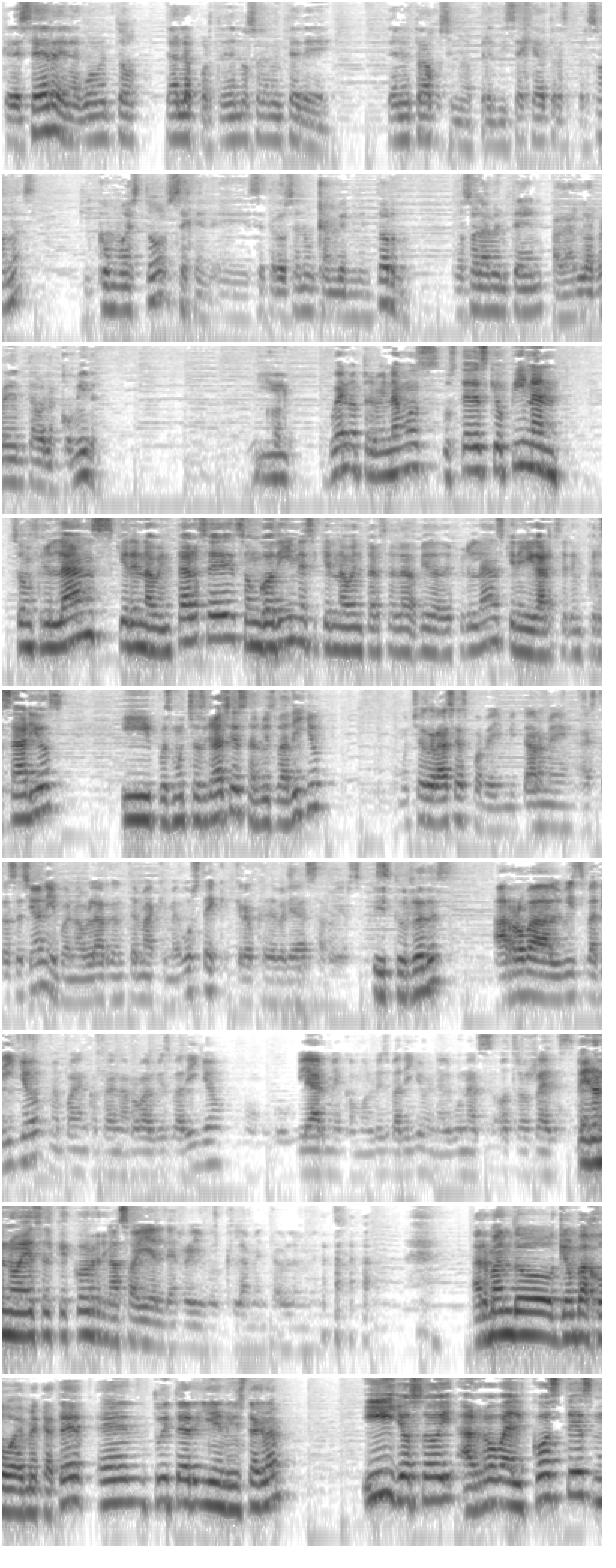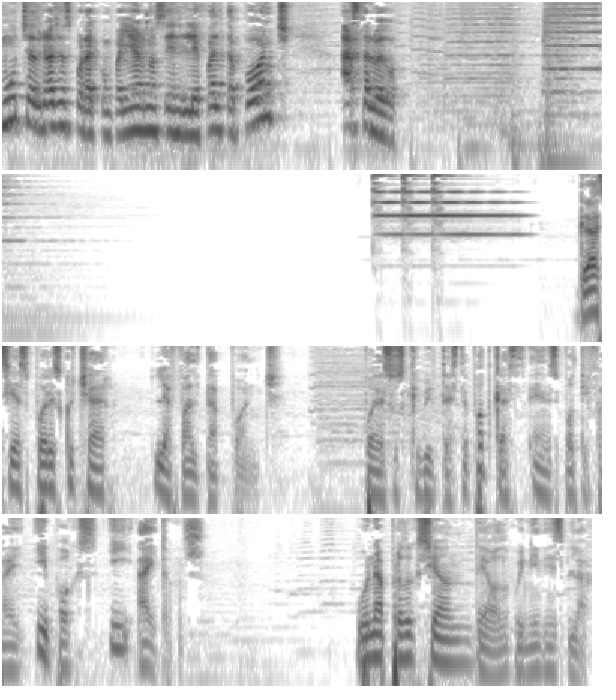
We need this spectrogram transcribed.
Crecer en algún momento, dar la oportunidad no solamente de tener trabajo, sino aprendizaje a otras personas y cómo esto se, eh, se traduce en un cambio en mi entorno, no solamente en pagar la renta o la comida. Y bueno, terminamos. ¿Ustedes qué opinan? ¿Son freelance? ¿Quieren aventarse? ¿Son godines y quieren aventarse a la vida de freelance? ¿Quieren llegar a ser empresarios? Y pues muchas gracias a Luis Vadillo. Muchas gracias por invitarme a esta sesión y bueno, hablar de un tema que me gusta y que creo que debería desarrollarse. más. ¿Y tus redes? Arroba Luis Vadillo, me pueden encontrar en arroba Luis Vadillo o googlearme como Luis Vadillo en algunas otras redes. Pero no es el que corre. No soy el de Reebok, lamentablemente. Armando-MKT en Twitter y en Instagram. Y yo soy arroba el costes. Muchas gracias por acompañarnos en Le Falta Punch. Hasta luego. Gracias por escuchar Le Falta Punch. Puedes suscribirte a este podcast en Spotify, Epox y iTunes. Una producción de All We Need Is Blog.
